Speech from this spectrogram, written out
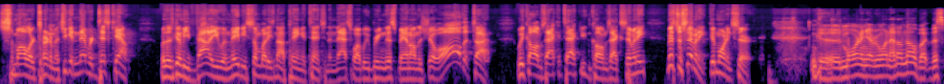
smaller tournaments. You can never discount where there's going to be value and maybe somebody's not paying attention. And that's why we bring this man on the show all the time. We call him Zach Attack. You can call him Zach Cimini. Mr. Cimini, good morning, sir. Good morning, everyone. I don't know, but this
